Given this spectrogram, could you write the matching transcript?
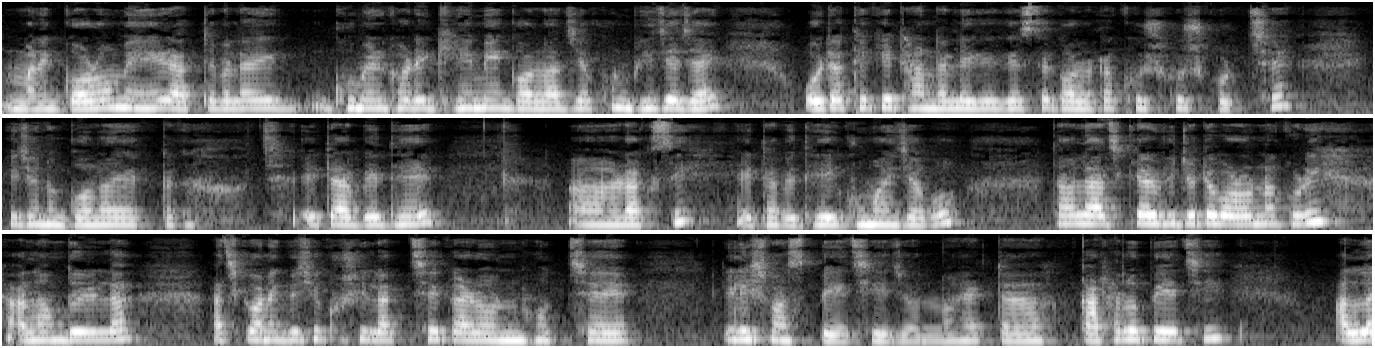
মানে গরমে রাত্রেবেলায় ঘুমের ঘরে ঘেমে গলা যখন ভিজে যায় ওইটা থেকে ঠান্ডা লেগে গেছে গলাটা খুসখুস করছে। এই জন্য গলায় একটা এটা বেঁধে আহ, রাখছি এটা বেঁধেই ঘুমাই যাব। তাহলে আজকে আর ভিডিওটা বর্ণনা করি। আলহামদুলিল্লাহ, আজকে অনেক বেশি খুশি লাগছে কারণ হচ্ছে ইলিশ মাছ পেয়েছি এই জন্য। একটা কাঁঠালও পেয়েছি। আল্লাহ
